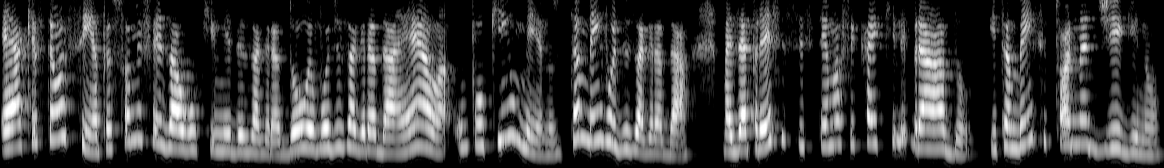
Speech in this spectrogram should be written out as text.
É a questão assim, a pessoa me fez algo que me desagradou, eu vou desagradar ela um pouquinho menos, também vou desagradar, mas é para esse sistema ficar equilibrado e também se torna digno.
